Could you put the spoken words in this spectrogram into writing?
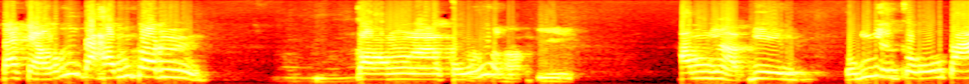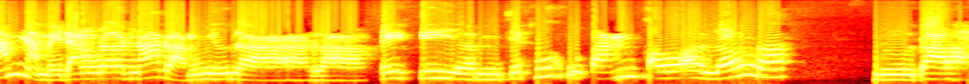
Ta chữ ta không tin. Còn à, không hợp duyên cũng như cô tám là mày đăng lên nó làm như là là cái cái um, cái phước của tám có lớn đó người ta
